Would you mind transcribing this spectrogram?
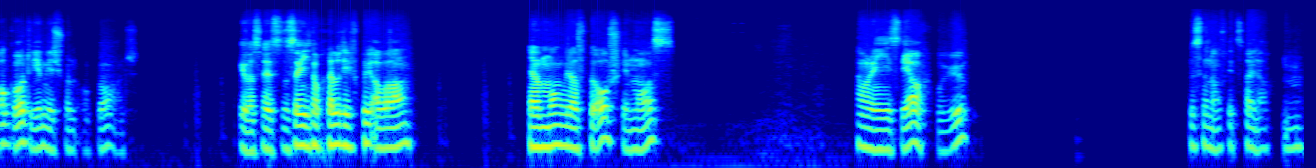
Oh Gott, hier schon. Oh Gott. Okay, was heißt, das ist eigentlich noch relativ früh, aber wenn man morgen wieder früh aufstehen muss. Aber nicht sehr früh. Bisschen auf die Zeit achten.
